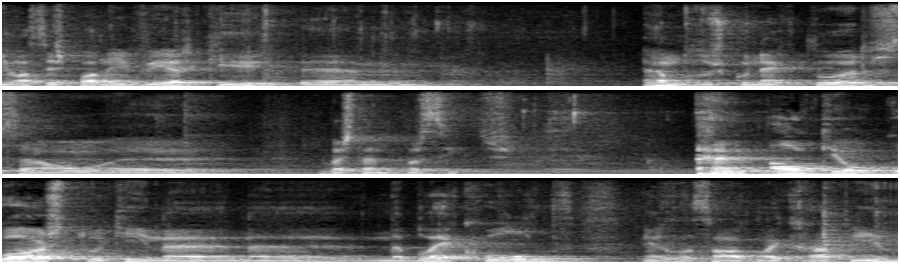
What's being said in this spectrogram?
e vocês podem ver que um, ambos os conectores são uh, bastante parecidos. algo que eu gosto aqui na, na, na, Black Hold, em relação à Black Rapid,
